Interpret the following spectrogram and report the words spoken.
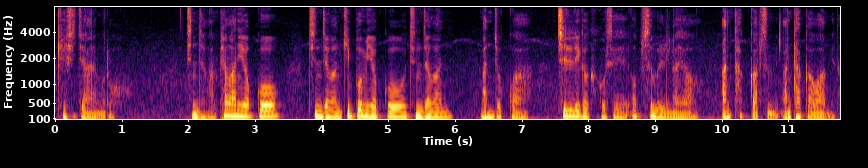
계시지 않으므로 진정한 평안이 없고 진정한 기쁨이 없고 진정한 만족과 진리가 그곳에 없음을 인하여 안타깝습니다. 안타까워합니다.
